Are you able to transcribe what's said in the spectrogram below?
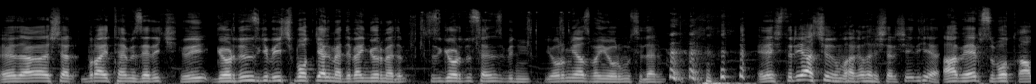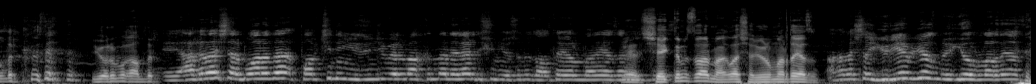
Evet arkadaşlar burayı temizledik. Gö- Gördüğünüz gibi hiç bot gelmedi ben görmedim. Siz gördüyseniz bilin. Yorum yazmayın yorumu silerim. Eleştiriye açığım arkadaşlar şey diye. Abi hepsi bot kaldır. Yorumu kaldır. Ee, arkadaşlar bu arada PUBG'nin 100. bölümü hakkında neler düşünüyorsunuz? Alta yorumlara yazabilirsiniz. Evet şeklimiz var mı arkadaşlar yorumlarda yazın. Arkadaşlar yürüyebiliyoruz mu? Yorumlarda yazın.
